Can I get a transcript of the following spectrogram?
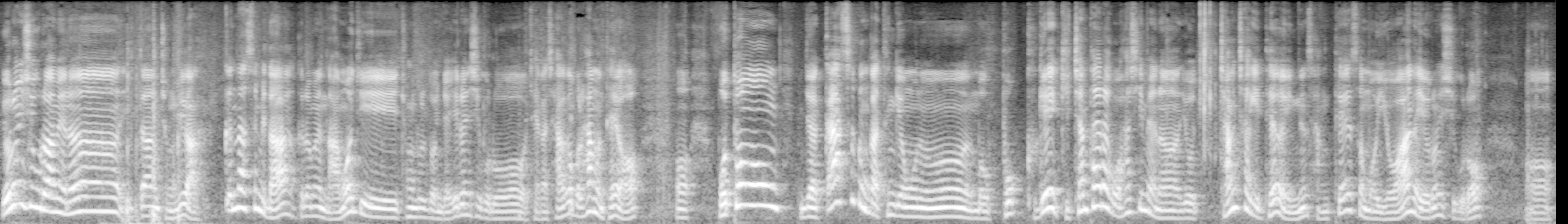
이런 식으로 하면은 일단 정비가 끝났습니다. 그러면 나머지 총들도 이제 이런 식으로 제가 작업을 하면 돼요. 어, 보통 이제 가스건 같은 경우는 뭐 복, 그게 귀찮다라고 하시면은 요 장착이 되어 있는 상태에서 뭐 요 안에 이런 식으로 어,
